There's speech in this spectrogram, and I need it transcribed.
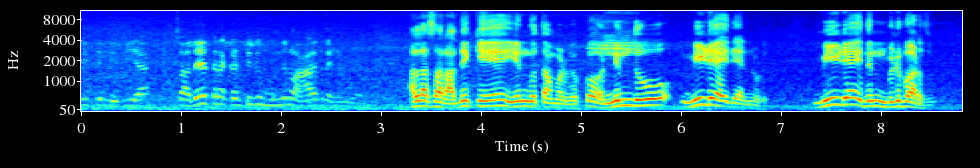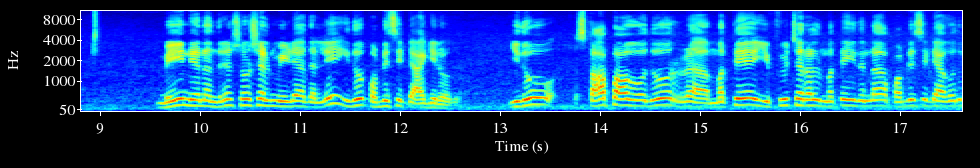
ರೀತಿಯಲ್ಲಿ ಇದೆಯಾ? ಸೊ ಅದೇ ತರ ಕಂಟಿನ್ಯೂ ಮುಂದೆನೂ ಆಗಿದ್ರೆ ಹೆಂಗೆ? ಅಲ್ಲ ಸರ್ ಅದಕ್ಕೆ ಏನು ಗೊತ್ತಾ ಮಾಡಬೇಕು? ನಿಮ್ಮದು ಮೀಡಿಯಾ ಇದೆ ಅಲ್ಲಿ ನೋಡಿ. ಮೀಡಿಯಾ ಇದನ್ನು ಬಿಡಬಾರ್ದು. ಮೇಯ್ನ್ ಏನಂದರೆ ಸೋಷಿಯಲ್ ಮೀಡಿಯಾದಲ್ಲಿ ಇದು ಪಬ್ಲಿಸಿಟಿ ಆಗಿರೋದು. ಇದು ಸ್ಟಾಪ್ ಆಗೋದು ರ- ಮತ್ತೆ ಈ ಫ್ಯೂಚರಲ್ಲಿ ಮತ್ತೆ ಇದನ್ನು ಪಬ್ಲಿಸಿಟಿ ಆಗೋದು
